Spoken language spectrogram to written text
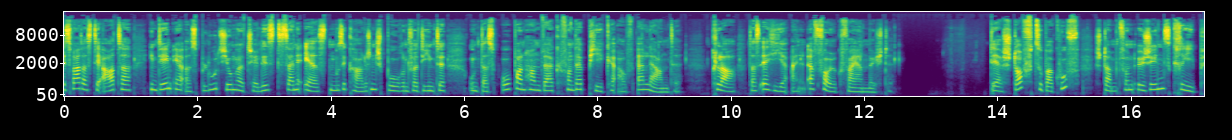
Es war das Theater, in dem er als blutjunger Cellist seine ersten musikalischen Spuren verdiente und das Opernhandwerk von der Pike auf erlernte. Klar, dass er hier einen Erfolg feiern möchte. Der Stoff zu Bakouf stammt von Eugène Scribe,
